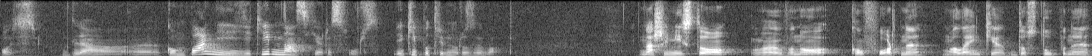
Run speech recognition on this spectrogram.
Ось для е, компанії, який в нас є ресурс, який потрібно розвивати. Наше місто е, воно комфортне, маленьке, доступне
